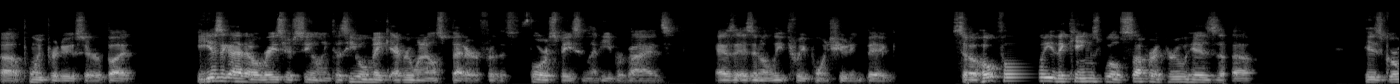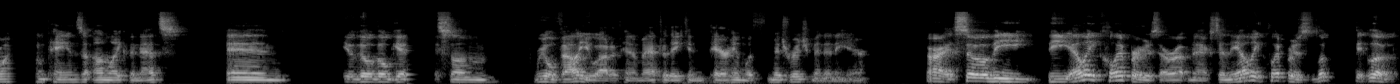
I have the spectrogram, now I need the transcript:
uh, point producer. But he is a guy that'll raise your ceiling because he will make everyone else better for the floor spacing that he provides as as an elite three point shooting big. So hopefully the Kings will suffer through his uh, his growing pains, unlike the Nets, and you know, they'll they'll get some real value out of him after they can pair him with Mitch Richmond in a year. All right, so the the LA Clippers are up next, and the LA Clippers look look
